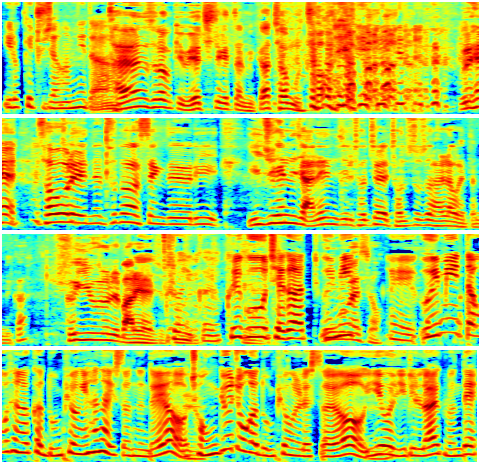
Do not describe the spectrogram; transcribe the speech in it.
이렇게 주장합니다. 자연스럽게 왜 취득했답니까? 처음부터? 왜 서울에 있는 초등학생들이 이주했는지 안 했는지를 전체 전수조사를 하려고 했답니까? 그 이유를 말해야죠. 그러니까요. 그리고 제가 의미. 예, 의미 있다고 생각한 논평이 하나 있었는데요. 네. 정교조가 논평을 냈어요. 2월 1일 날. 그런데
